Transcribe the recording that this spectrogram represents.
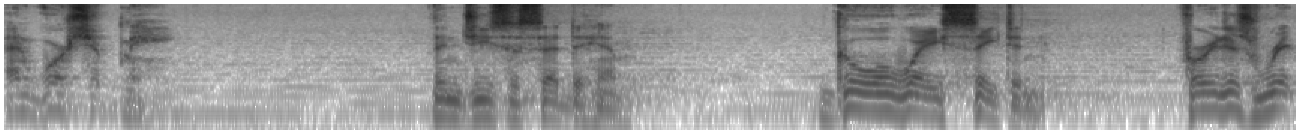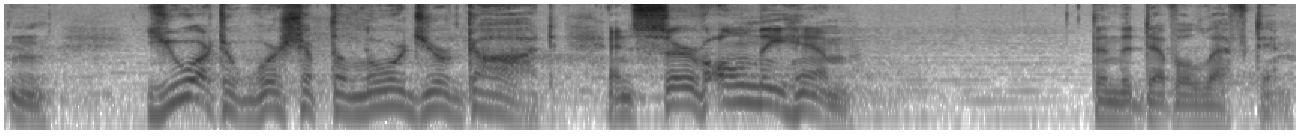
and worship me. Then Jesus said to him, Go away, Satan, for it is written, You are to worship the Lord your God and serve only him. Then the devil left him,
